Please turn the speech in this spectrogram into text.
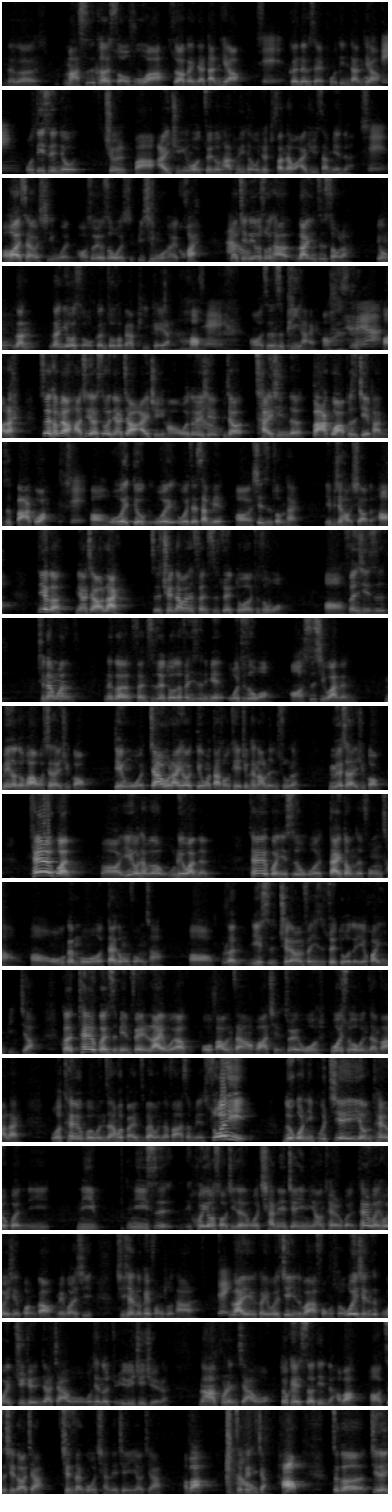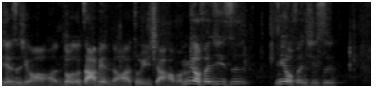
那个马斯克首富啊，说要跟人家单挑，是跟那个谁普丁单挑。我第一时间就就把 IG，因为我追踪他推特，我就放在我 IG 上面的。是，哦后来才有新闻哦，所以有时候我是比新闻还快。那今天又说他烂一只手了，用烂烂右手跟左手跟他 PK 了。对，哦，真的是屁孩哦。对啊。好来，所以同没有好记得说你要叫我 IG 哈，我都有一些比较财经的八卦，不是解盘，是八卦。是。哦，我会丢，我会我会在上面，哦，现实状态也比较好笑的，好。第二个，你要叫我赖，这是全台湾粉丝最多的就是我，哦，分析师，全台湾那个粉丝最多的分析师里面，我就是我，哦，十几万人，没有的话，我下台去攻，点我加我赖以后，点我大头贴就看到人数了，没有下台去攻。Telegram 哦，也有差不多五六万人，Telegram 也是我带动的风潮，哦，我跟摩尔带动的风潮，哦，不然也是全台湾分析师最多的，也欢迎比较。可是 Telegram 是免费，赖我要我发文章要花钱，所以我不会所有文章发赖。我 Telegram 文章会百分之百文章发在上面，所以如果你不介意用 Telegram，你你你是会用手机的人，我强烈建议你用 Telegram。Telegram 会有一些广告，没关系，其实现在都可以封锁它了。对，赖也可以，我就建议都把它封锁。我以前是不会拒绝人家加我，我现在都一律拒绝了。那他不能加我，都可以设定的，好不好？好，这些都要加。前三个我强烈建议要加，好不好？这跟你讲好。这个记得一件事情哦，很多都诈骗的，要注意一下，好吧？没有分析师，没有分析师，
